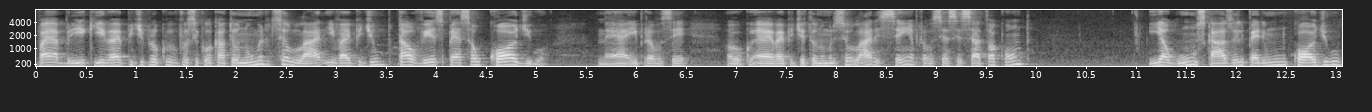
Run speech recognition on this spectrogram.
vai abrir aqui, vai pedir para você colocar o teu número de celular e vai pedir um, talvez peça o código, né? Aí para você é, vai pedir teu número de celular e senha para você acessar a tua conta. E em alguns casos ele pede um código,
